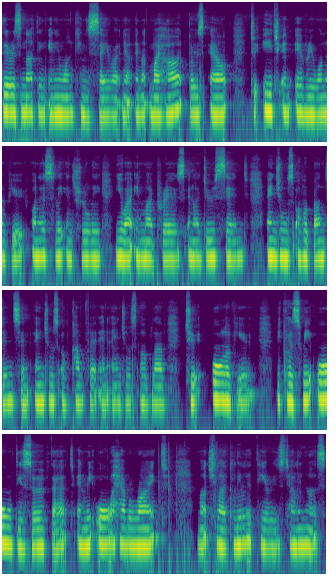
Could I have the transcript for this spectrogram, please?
there is nothing anyone can say right now. And my heart goes out to each and every one of you. Honestly and truly you are in my prayers and i do send angels of abundance and angels of comfort and angels of love to all of you because we all deserve that and we all have a right much like Lilith here is telling us,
